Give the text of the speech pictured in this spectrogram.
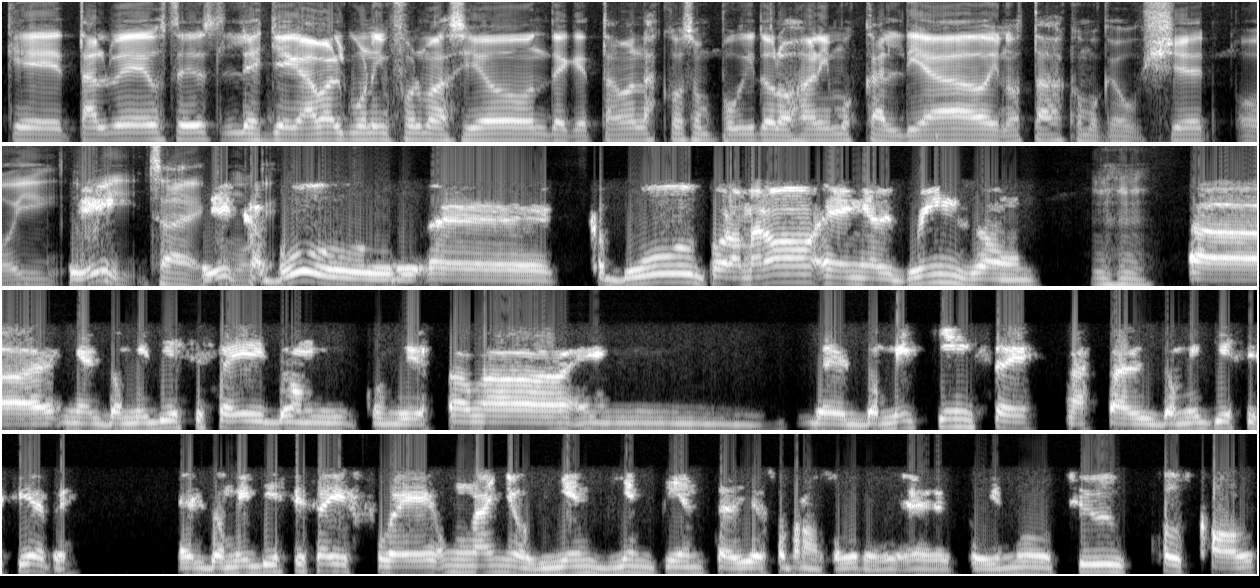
que tal vez a ustedes les llegaba alguna información de que estaban las cosas un poquito los ánimos caldeados y no estabas como que, oh shit, hoy, Sí, hoy", ¿sabes? Sí, que- Kabul, eh, Kabul, por lo menos en el Green Zone, Ujú, ah, en el 2016, don- cuando yo estaba en del 2015 hasta el 2017, el 2016 fue un año bien, bien, bien tedioso para nosotros. Eh, tuvimos two close calls.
